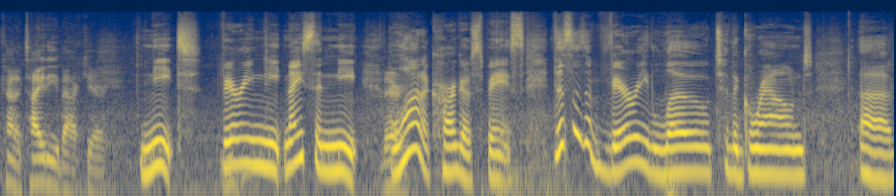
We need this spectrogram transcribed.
kind of tidy back here. neat. Very neat, nice and neat. There. A lot of cargo space. This is a very low to the ground uh,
